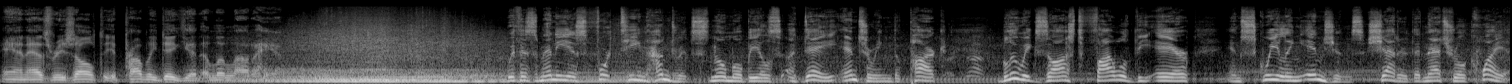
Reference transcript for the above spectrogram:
And as a result, it probably did get a little out of hand. With as many as 1,400 snowmobiles a day entering the park, blue exhaust fouled the air and squealing engines shattered the natural quiet.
